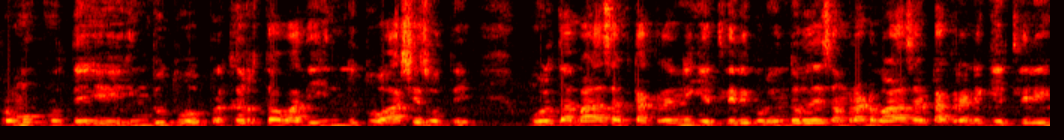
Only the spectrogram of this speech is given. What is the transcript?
प्रमुख मुद्दे हे हिंदुत्व प्रखरतावादी हिंदुत्व असेच होते. मूळतः बाळासाहेब ठाकरेंनी घेतलेली हिंदू हृदय सम्राट बाळासाहेब ठाकरेंनी घेतलेली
